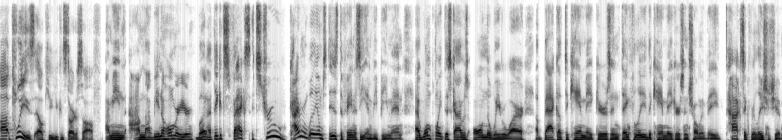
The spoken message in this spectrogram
uh, please, LQ, you can start us off. I mean, I'm not being a homer here, but I think it's facts. It's true. Kyren Williams is the fantasy MVP, man. At one point, this guy was on the waiver wire, a backup to Cam Akers, and thankfully, the Cam Akers and Sean McVay toxic relationship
